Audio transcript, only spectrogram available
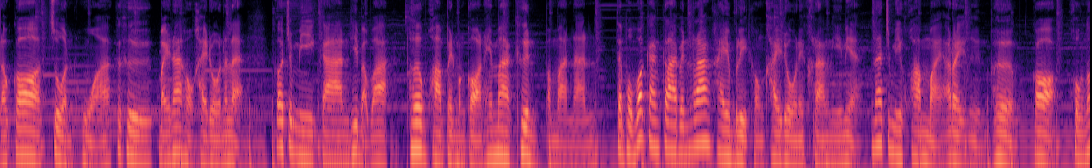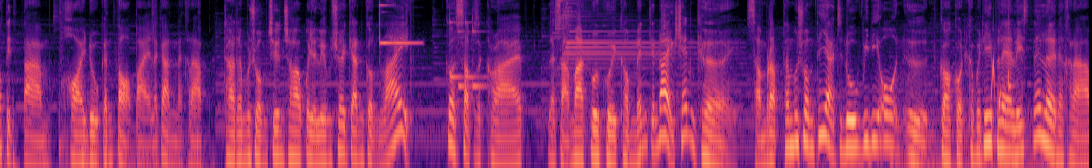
แล้วก็ส่วนหัวก็คือใบหน้าของไคโดนั่นแหละ ก็จะมีการที่แบบว่าเพิ่มความเป็นมังกรให้มากขึ้นประมาณนั้น แต่ผมว่าการกลายเป็นร่างไฮบริดของไคโดในครั้งนี้เนี่ย น่าจะมีความหมายอะไรอื่นเพิ่ม ก็คงต้องติดตามคอยดูกันต่อไปแล้วกันนะครับ ถ้าท่านผู้ชมชื่นชอบก็อย่าลืมช่วยกันกดไลค์ กด subscribe และสามารถพูดคุยคอมเมนต์กันได้อีกเช่นเคย สำหรับท่านผู้ชมที่อยากจะดูวิดีโออื่นๆ ก็กดเข้าไปที่ playlist ได้เลยนะครับ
